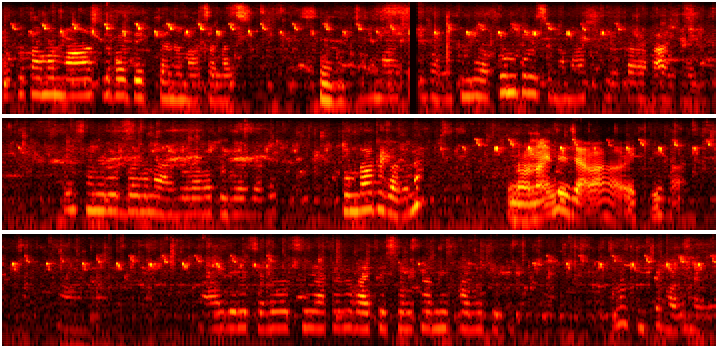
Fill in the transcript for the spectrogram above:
কালকে তো আমার মা আসলে পরে দেখবে না হুম আমার মা আসলে বাবা তুমি ফোন করেছে না মা আসলে আসবে না। এই শনি রোববার মানে আসবে বাবা দীঘায় যাবে। তোমরাও তো যাবে না? ননয়দের যাওয়া হবে কি হয়? আর ছেলে হচ্ছে একা বাড়িতে শরীর খারাপ নিয়ে থাকবে কি আমার কিছু হবে না রে।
